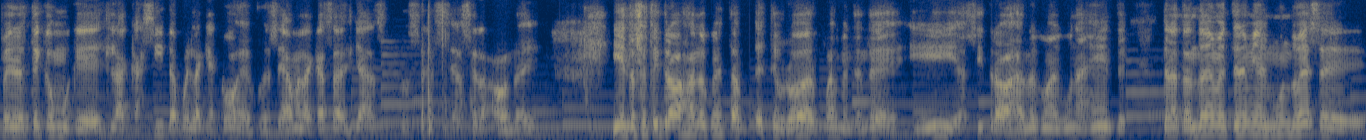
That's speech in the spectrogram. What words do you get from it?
pero este como que es la casita, pues la que acoge, pues se llama la casa del jazz, entonces se hace la onda ahí. Y entonces estoy trabajando con esta, este brother, pues, ¿me entendés? Y así trabajando con alguna gente, tratando de meterme al mundo ese,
